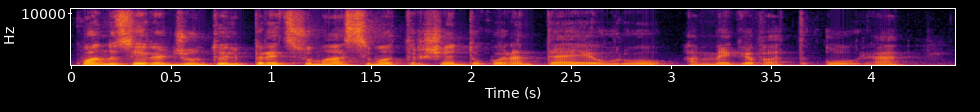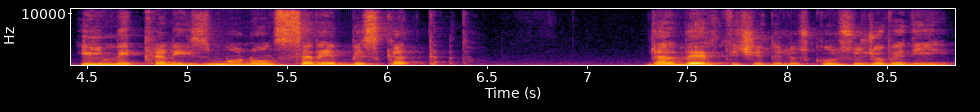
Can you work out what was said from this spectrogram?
quando si è raggiunto il prezzo massimo a 340 euro a megawatt ora, il meccanismo non sarebbe scattato. Dal vertice dello scorso giovedì,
